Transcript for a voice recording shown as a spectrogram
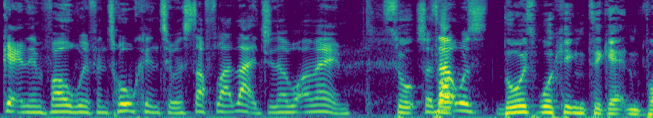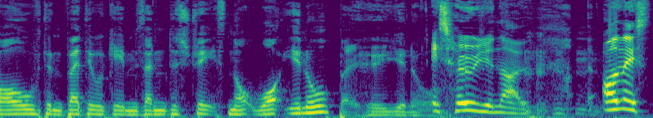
getting involved with and talking to and stuff like that. Do you know what I mean? So, So that was- those looking to get involved in video games industry. It's not what you know, but who you know. It's who you know. Honest,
